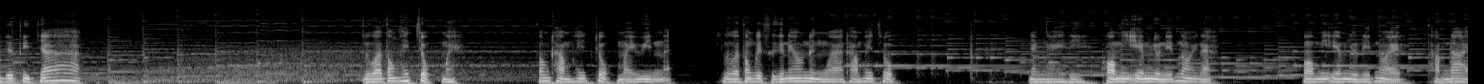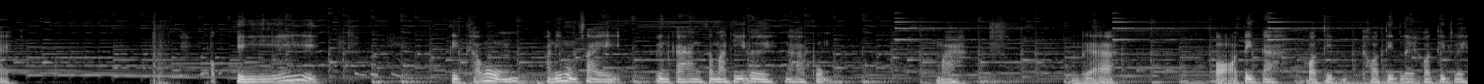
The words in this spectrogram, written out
มันจะติดยาก หรือว่าต้องให้จบไหม ต้องทำให้จบไหมวินอะหรือว่าต้องไปซื้อแนวหนึ่งมาทำให้จบ ยังไงดี พอมีเอ็มอยู่นิดหน่อยนะ พอมีเอ็มอยู่นิดหน่อยทำได้ โอเค ติดครับผม อันนี้ผมใส่เป็นกลางสมาธิเลยนะครับผม มา เหลือ ขอติดนะ ขอติด ขอติดเลย ขอติดเลย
